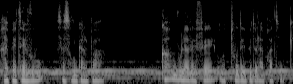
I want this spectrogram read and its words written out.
Répétez-vous ce sankalpa comme vous l'avez fait au tout début de la pratique.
